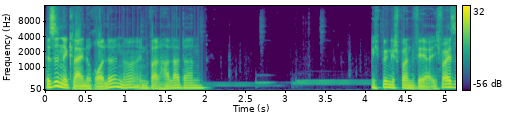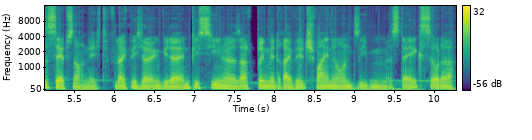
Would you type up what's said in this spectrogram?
Das ist eine kleine Rolle, ne, in Valhalla dann. Ich bin gespannt, wer. Ich weiß es selbst noch nicht. Vielleicht bin ich da irgendwie der NPC und er sagt, bring mir drei Wildschweine und sieben Steaks oder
